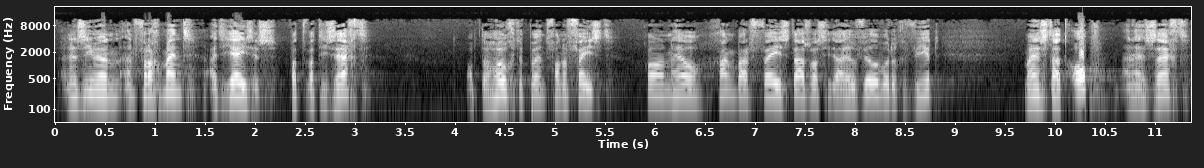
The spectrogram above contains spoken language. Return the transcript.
En dan zien we een, een fragment uit Jezus. Wat, wat hij zegt op de hoogtepunt van een feest. Gewoon een heel gangbaar feest, daar zoals hij daar heel veel worden gevierd. Maar hij staat op en hij zegt,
